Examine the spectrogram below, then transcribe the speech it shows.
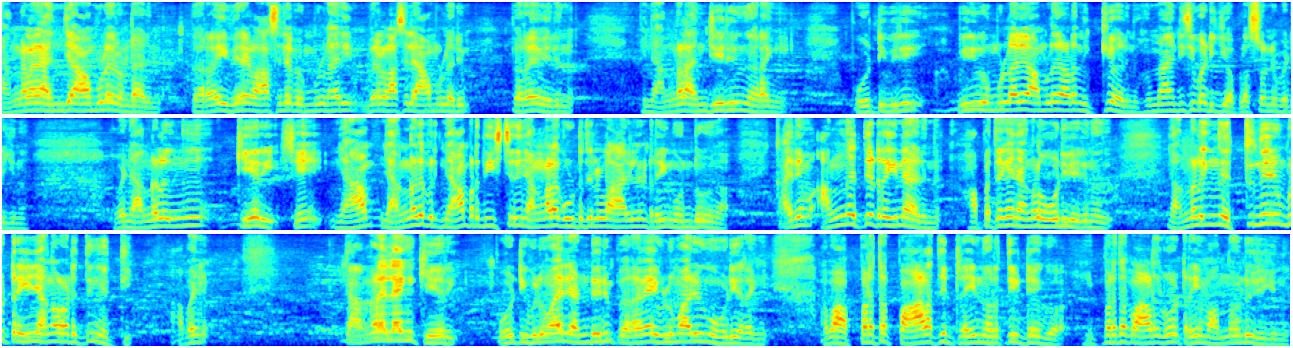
ഞങ്ങളെ അഞ്ച് ഉണ്ടായിരുന്നു. പിറകെ ഇവരെ ക്ലാസ്സിലെ പെമ്പിള്ളേരും ഇവരെ ക്ലാസ്സിലെ ആമ്പിളരും പിറകെ വരുന്നു. പിന്നെ ഞങ്ങൾ അഞ്ചുപേരും ഇറങ്ങി. പോയിട്ട് ഇവർ ഇവർ പെമ്പിള്ളേരും ആമ്പുള്ളേർ അവിടെ നിൽക്കുമായിരുന്നു ഹ്യൂമാനിറ്റീസ് പഠിക്കുക പ്ലസ് വണ്ണിൽ പഠിക്കുന്നത് അപ്പോൾ ഞങ്ങൾ ഇങ്ങ് കയറി പക്ഷേ ഞാൻ ഞങ്ങൾ ഞാൻ പ്രതീക്ഷിച്ചത് ഞങ്ങളെ കൂട്ടത്തിലുള്ള ആരെങ്കിലും ട്രെയിൻ കൊണ്ടുപോകുന്ന കാര്യം അങ്ങെത്തിയ ട്രെയിനായിരുന്നു അപ്പോഴത്തേക്കാണ് ഞങ്ങൾ ഓടി വരുന്നത്. ഞങ്ങൾ ഇങ്ങ് എത്തുന്നതിന് മുമ്പ് ട്രെയിൻ ഞങ്ങളുടെ അടുത്ത് എത്തി. അപ്പം ഞങ്ങളെല്ലാം ഇങ്ങ് കയറി പോയിട്ട് ഇവിടുമാർ രണ്ടുപേരും പിറവേ ഇവിടുമാരും ഓടി ഇറങ്ങി. അപ്പോൾ അപ്പുറത്തെ പാളത്തിൽ ട്രെയിൻ നിർത്തിയിട്ടേക്കുക ഇപ്പുറത്തെ പാളത്തിൽ ട്രെയിൻ വന്നുകൊണ്ടിരിക്കുന്നു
